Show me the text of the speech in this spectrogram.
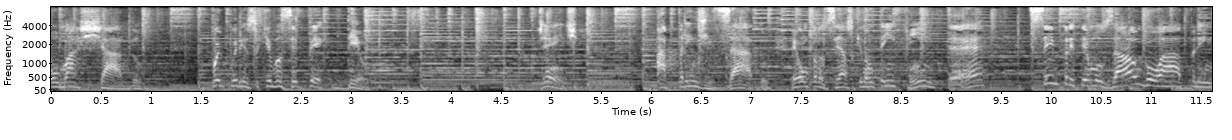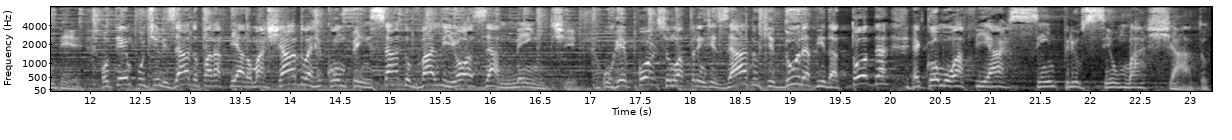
o machado. Foi por isso que você perdeu. Gente, aprendizado é um processo que não tem fim. É. Sempre temos algo a aprender. O tempo utilizado para afiar o machado é recompensado valiosamente. O reforço no aprendizado que dura a vida toda é como afiar sempre o seu machado.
